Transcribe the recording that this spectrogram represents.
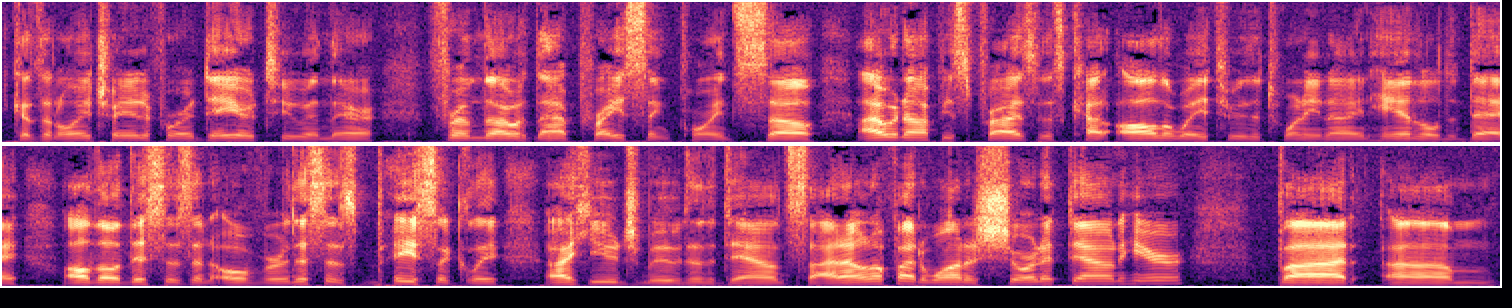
because it only traded for a day or two in there from the, that pricing point. So I would not be surprised if this cut all the way through the 29 handle today. Although this is an over, this is basically a huge move to the downside. I don't know if I'd want to short it down here, but um,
